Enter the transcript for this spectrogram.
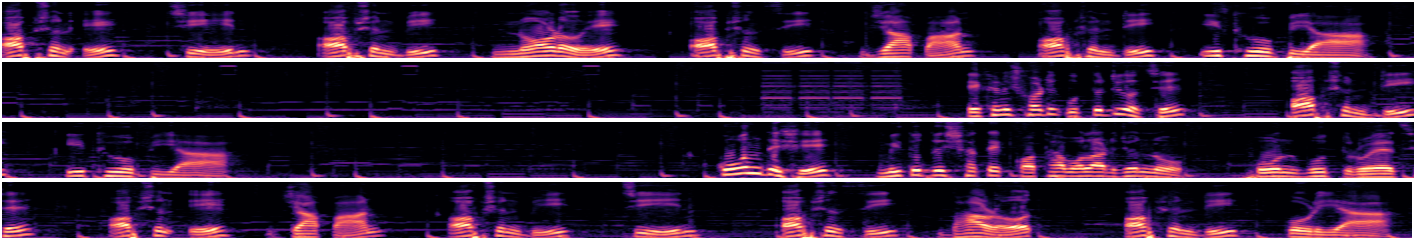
অপশন এ চীন, option B Norway, option C Japan, option D Ethiopia. এখানে সঠিক উত্তরটি হচ্ছে অপশন ডি ইথিওপিয়া। কোন দেশে মৃতদের সাথে কথা বলার জন্য ফোন বুথ রয়েছে? Option A Japan, option B চীন, option C Bharat, option D Korea.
